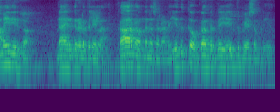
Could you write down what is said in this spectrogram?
அமைதி இருக்கும் நான் இருக்கிற இடத்துல எல்லாம். காரணம் வந்து என்ன சொன்னான் எதுக்க உட்காந்துருக்க எதிர்த்து பேச முடியாது.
